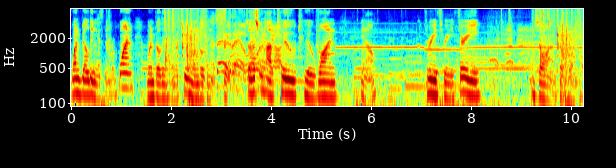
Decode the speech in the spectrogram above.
one building as number one, one building as number two, and one building as three. So this one will have two, two, one, you know, three, three, three, and so on and so forth.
